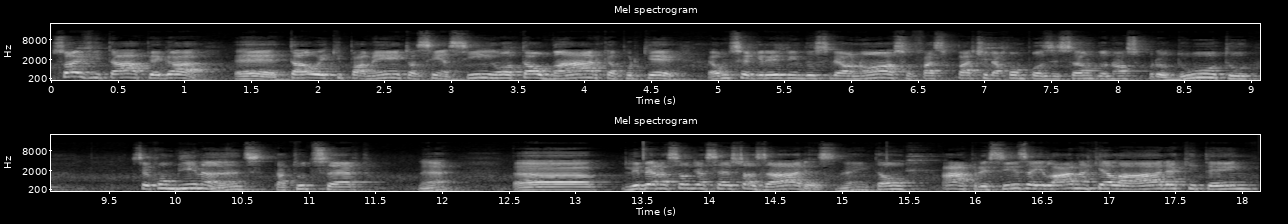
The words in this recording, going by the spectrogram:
Só evitar pegar é, tal equipamento assim, assim, ou tal marca, porque é um segredo industrial nosso, faz parte da composição do nosso produto. Você combina antes, tá tudo certo, né? Uh, liberação de acesso às áreas, né? Então, ah, precisa ir lá naquela área que tem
